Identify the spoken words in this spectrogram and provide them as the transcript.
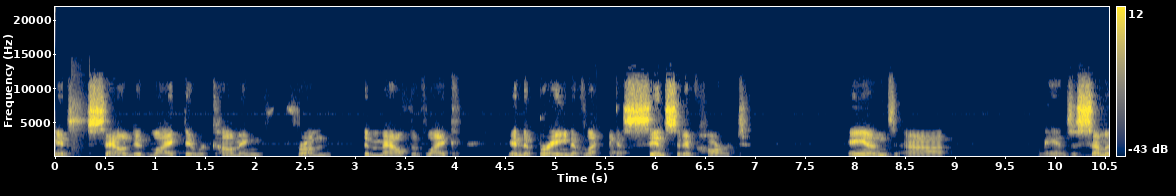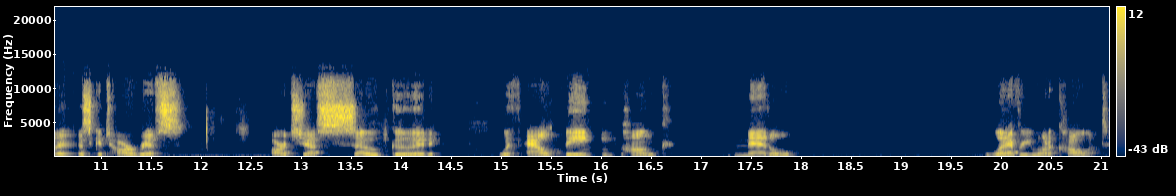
and sounded like they were coming from the mouth of like in the brain of like a sensitive heart and uh man just some of those guitar riffs are just so good without being punk metal whatever you want to call it.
